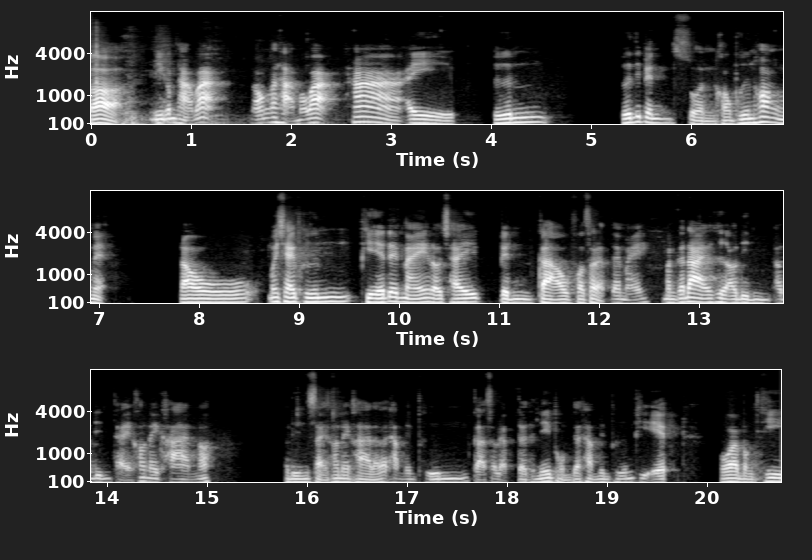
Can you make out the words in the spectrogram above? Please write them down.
ก็มีคำถามว่า น้องก็ถามมาว่า ถ้าไอพื้น พื้นที่เป็นส่วนของพื้นห้องเนี่ย เราไม่ใช้พื้น PS ได้ไหม เราใช้ เป็นกาวฟอสแลบได้ไหม มันก็ได้ก็คือเอาดินเอาดินใส่เข้าในคานเนาะเอาดินใส่เข้าในคานแล้วก็ทำเป็นพื้นกาวสลับแต่ทีนี้ผมจะทำเป็นพื้น PS เพราะว่าบางที่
